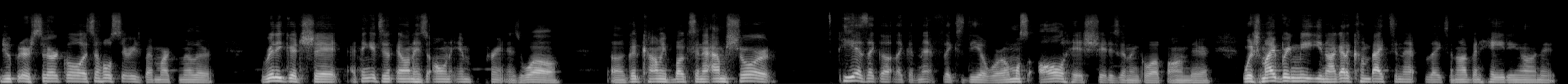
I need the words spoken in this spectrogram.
Jupiter Circle. It's a whole series by Mark Miller. Really good shit. I think it's on his own imprint as well. Uh, good comic books, and I'm sure he has like a like a Netflix deal where almost all his shit is gonna go up on there, which might bring me. You know, I got to come back to Netflix. I know I've been hating on it,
